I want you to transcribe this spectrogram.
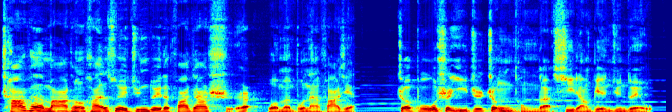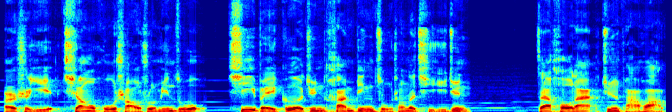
查看马腾、韩遂军队的发家史，我们不难发现，这不是一支正统的西凉边军队伍，而是以羌胡少数民族、西北各郡汉兵组成的起义军。在后来军阀化了，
